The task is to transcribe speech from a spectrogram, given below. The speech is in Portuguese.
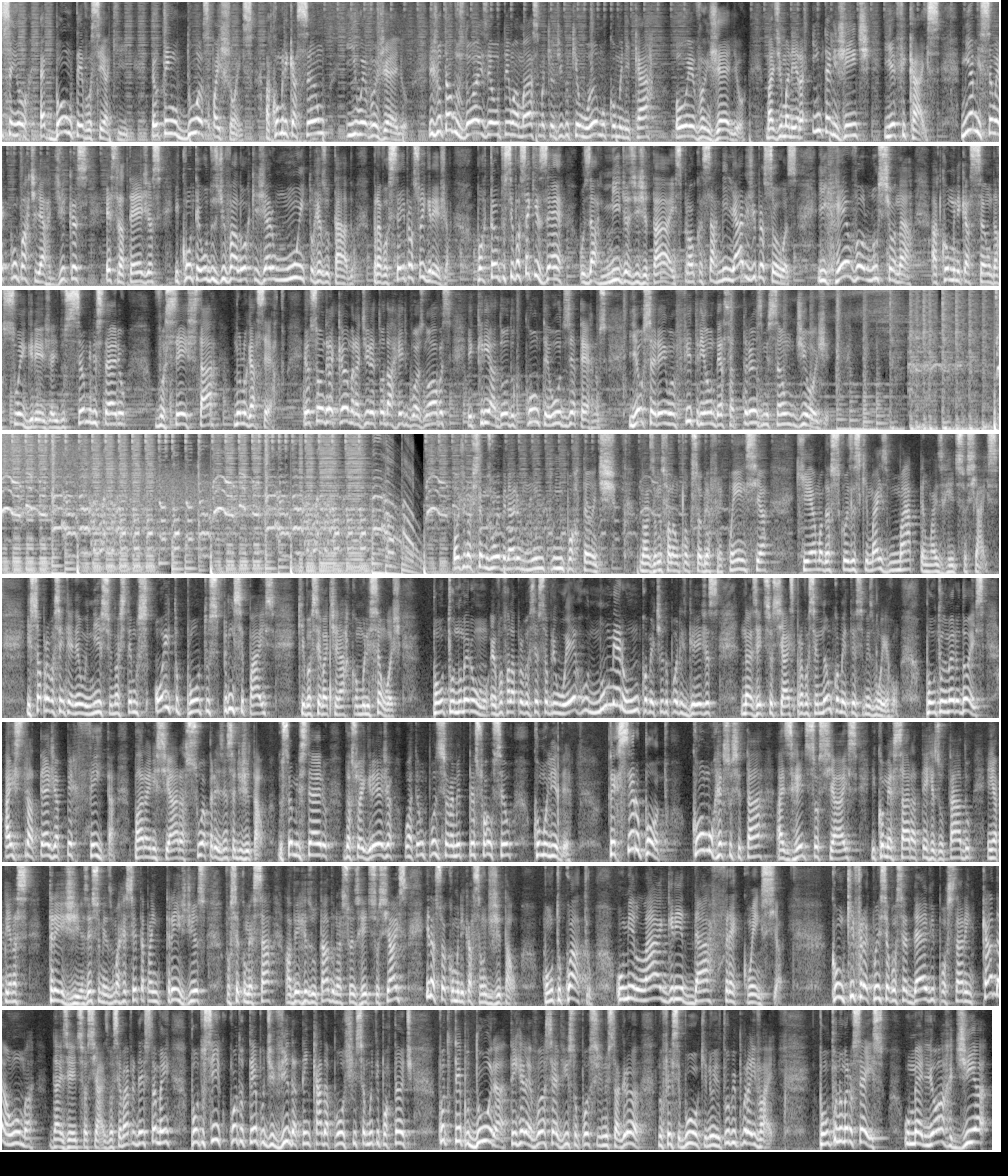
Do Senhor, é bom ter você aqui. Eu tenho duas paixões, a comunicação e o evangelho. E juntando os dois, eu tenho uma máxima que eu digo que eu amo comunicar o Evangelho, mas de maneira inteligente e eficaz. Minha missão é compartilhar dicas, estratégias e conteúdos de valor que geram muito resultado para você e para sua igreja. Portanto, se você quiser usar mídias digitais para alcançar milhares de pessoas e revolucionar a comunicação da sua igreja e do seu ministério, você está no lugar certo. Eu sou André Câmara, diretor da Rede Boas Novas e criador do Conteúdos Eternos, e eu serei o anfitrião dessa transmissão de hoje. Hoje nós temos um webinário muito importante. Nós vamos falar um pouco sobre a frequência, que é uma das coisas que mais matam as redes sociais. E só para você entender o início, nós temos oito pontos principais que você vai tirar como lição hoje. Ponto número um, eu vou falar para você sobre o erro número um cometido por igrejas nas redes sociais para você não cometer esse mesmo erro. Ponto número dois, a estratégia perfeita para iniciar a sua presença digital, do seu ministério, da sua igreja ou até um posicionamento pessoal seu como líder. Terceiro ponto, como ressuscitar as redes sociais e começar a ter resultado em apenas três dias. É isso mesmo, uma receita para em três dias você começar a ver resultado nas suas redes sociais e na sua comunicação digital. Ponto 4. O milagre da frequência com que frequência você deve postar em cada uma das redes sociais. Você vai aprender isso também. Ponto 5. Quanto tempo de vida tem cada post? Isso é muito importante. Quanto tempo dura, tem relevância, é visto um post no Instagram, no Facebook, no YouTube e por aí vai. Ponto número 6. O melhor dia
